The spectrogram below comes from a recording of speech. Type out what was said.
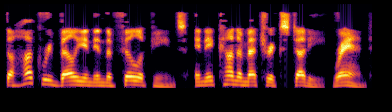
The Huk Rebellion in the Philippines, An Econometric Study, RAND.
